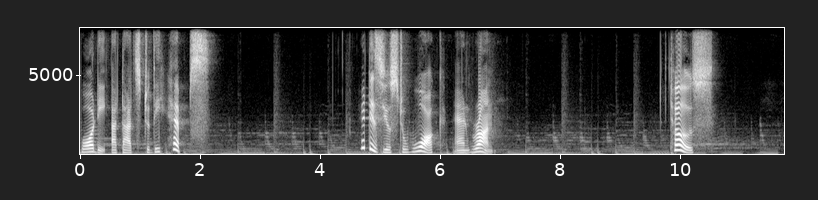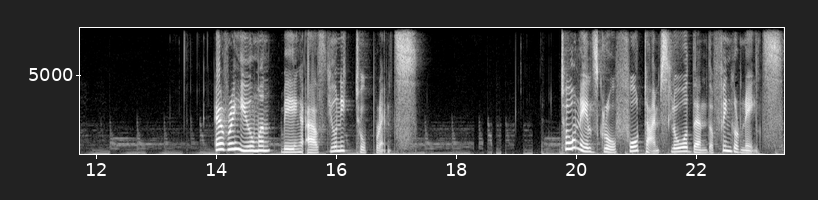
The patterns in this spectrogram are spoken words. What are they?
body attached to the hips. It is used to walk and run. Toes Every human being has unique toe prints. Toenails grow four times slower than the fingernails.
